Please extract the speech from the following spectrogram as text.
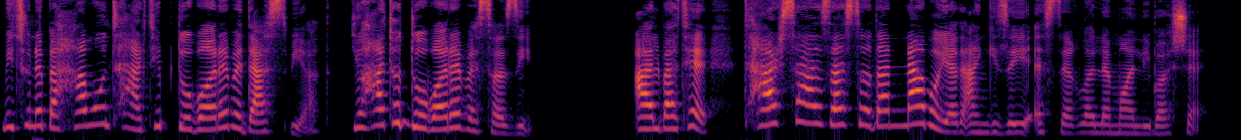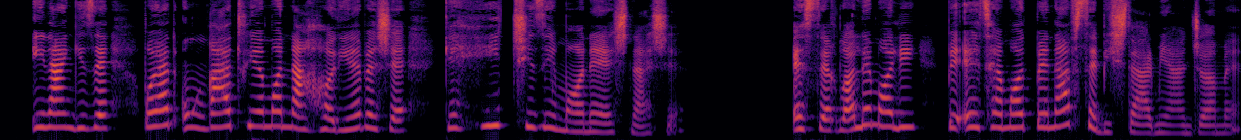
می‌تونه به همون ترتیب دوباره به دست بیاد یا حتی دوباره بسازیم. البته ترس از دست دادن نباید انگیزه استقلال مالی باشه. این انگیزه باید اونقدر توی ما نهادینه بشه که هیچ چیزی مانعش نشه. استقلال مالی به اعتماد به نفس بیشتر می انجامه.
